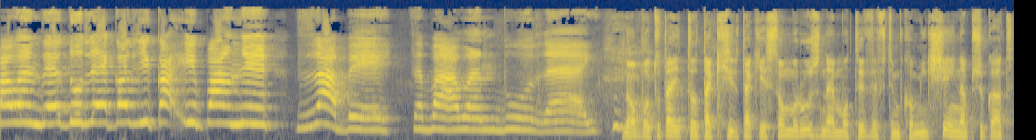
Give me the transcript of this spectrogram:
bałem ze dużego dzika i pany Zaby. Zabałem dłużej. No, bo tutaj to taki, takie są różne motywy w tym komiksie i na przykład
